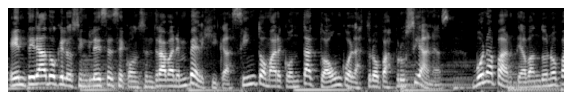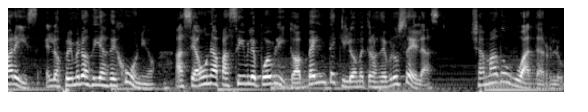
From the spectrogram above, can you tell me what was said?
Enterado que los ingleses se concentraban en Bélgica sin tomar contacto aún con las tropas prusianas, Bonaparte abandonó París en los primeros días de junio hacia un apacible pueblito a 20 kilómetros de Bruselas, llamado Waterloo.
